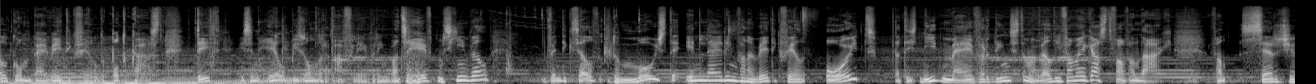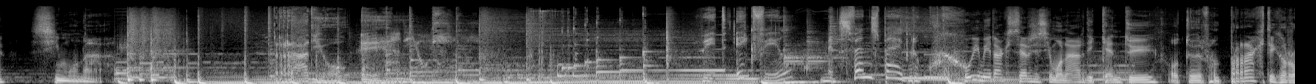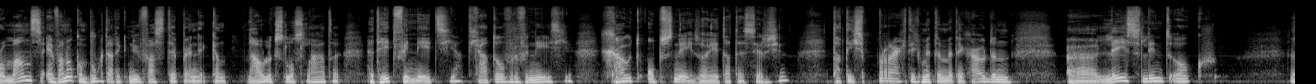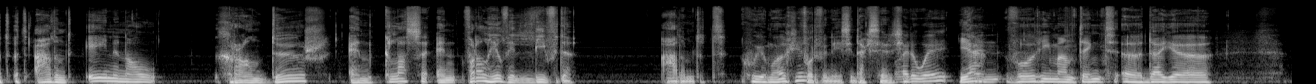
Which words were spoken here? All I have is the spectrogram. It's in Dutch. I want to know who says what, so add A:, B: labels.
A: welkom bij Weet ik Veel, de podcast. Dit is een heel bijzondere aflevering, want ze heeft misschien wel, vind ik zelf, de mooiste inleiding van een Weet ik Veel ooit. Dat is niet mijn verdienste, maar wel die van mijn gast van vandaag, van Serge Simonard.
B: Radio 1.
C: Weet met Sven Spijbroek.
A: Goedemiddag, Serge Simonard, die kent u. Auteur van prachtige romans en van ook een boek dat ik nu vast heb en ik kan het nauwelijks loslaten. Het heet Venetië, het gaat over Venetië. Goud op snee, zo heet dat, hè, Serge? Dat is prachtig, met een, met een gouden uh, leeslint ook. Het, het ademt een en al grandeur en klasse en vooral heel veel liefde ademt het.
D: Goedemorgen.
A: Voor Venetië. Dag Serge.
D: By the way.
A: Ja.
D: En voor iemand denkt uh, dat je...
